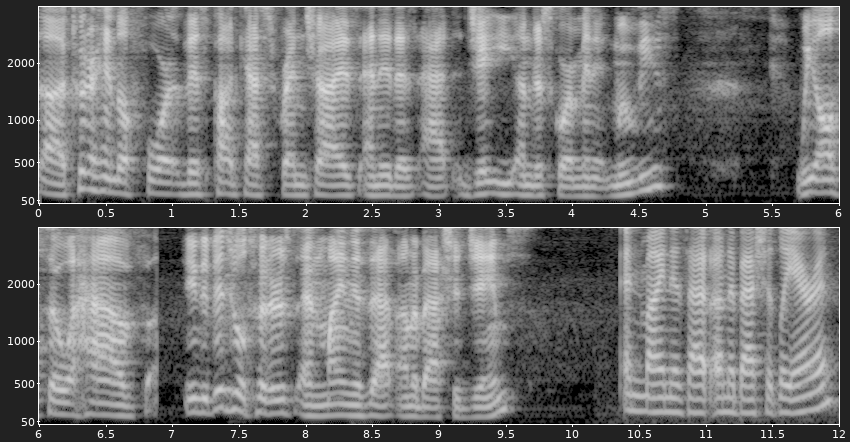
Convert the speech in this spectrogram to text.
a Twitter handle for this podcast franchise, and it is at je underscore minute movies. We also have individual Twitters, and mine is at unabashed James. and mine is at unabashedly Aaron.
